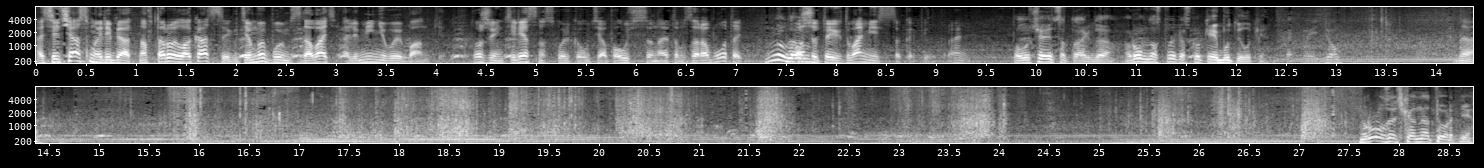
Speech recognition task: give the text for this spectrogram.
А сейчас мы, ребят, на второй локации, где мы будем сдавать алюминиевые банки. Тоже интересно, сколько у тебя получится на этом заработать. Ну да. Потому что ты их два месяца копил, правильно? Получается так, да. Ровно столько, сколько и бутылки. Так, мы идем. Да. Розочка на торте.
